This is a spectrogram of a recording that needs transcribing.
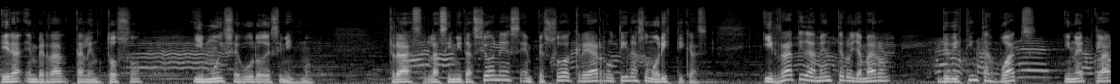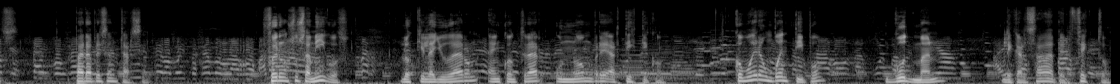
Era en verdad talentoso y muy seguro de sí mismo. Tras las imitaciones empezó a crear rutinas humorísticas y rápidamente lo llamaron de distintas boats y nightclubs para presentarse. Fueron sus amigos los que le ayudaron a encontrar un nombre artístico. Como era un buen tipo, Goodman le calzaba perfecto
